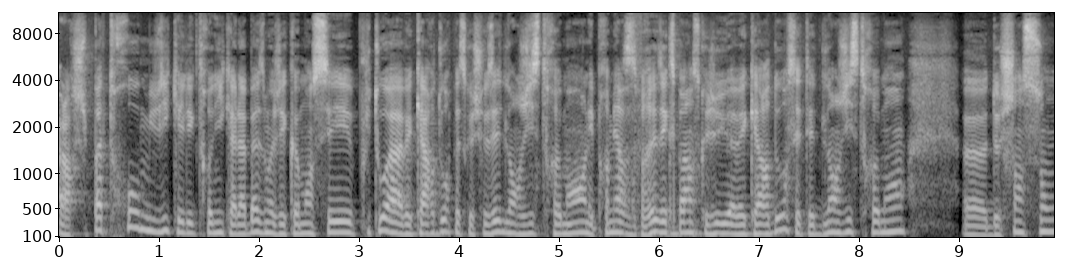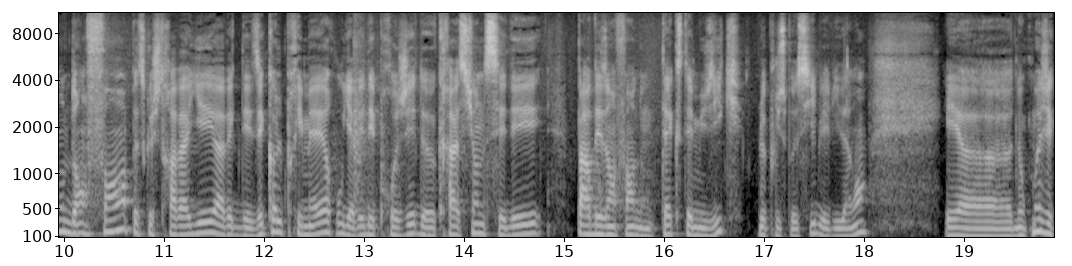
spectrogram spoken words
Alors, je suis pas trop musique électronique à la base. Moi, j'ai commencé plutôt avec Ardour parce que je faisais de l'enregistrement. Les premières vraies expériences que j'ai eues avec Ardour, c'était de l'enregistrement euh, de chansons d'enfants parce que je travaillais avec des écoles primaires où il y avait des projets de création de CD par des enfants, donc texte et musique, le plus possible évidemment. Et euh, donc moi j'ai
